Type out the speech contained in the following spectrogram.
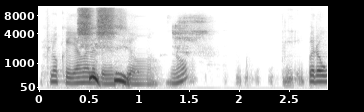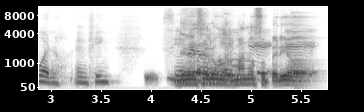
Es lo que llama la atención, ¿no? Pero bueno, en fin. Debe ser un hermano superior.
